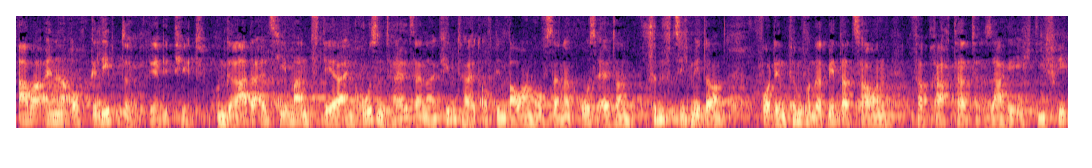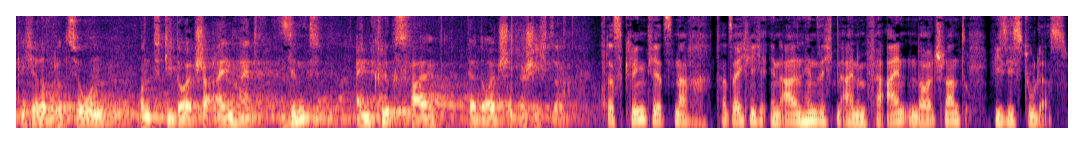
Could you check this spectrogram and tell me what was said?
aber eine auch gelebte Realität. Und gerade als jemand, der einen großen Teil seiner Kindheit auf dem Bauernhof seiner Großeltern 50 Meter vor den 500-Meter-Zaun verbracht hat, sage ich, die friedliche Revolution und die deutsche Einheit sind ein Glücksfall der deutschen Geschichte. Das klingt jetzt nach tatsächlich in allen Hinsichten einem vereinten Deutschland. Wie siehst du das?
